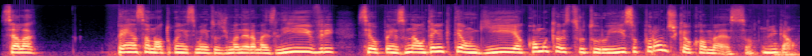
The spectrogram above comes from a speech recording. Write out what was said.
Se ela pensa no autoconhecimento de maneira mais livre, se eu penso, não, tenho que ter um guia, como que eu estruturo isso, por onde que eu começo? Legal.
